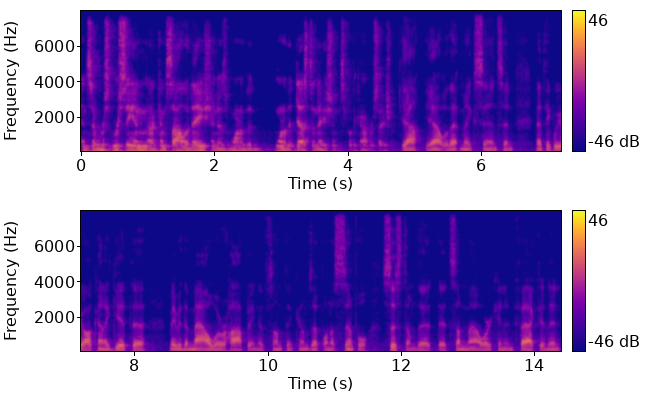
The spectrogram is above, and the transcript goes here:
And so we're, we're seeing consolidation as one of the one of the destinations for the conversation. Yeah, yeah. Well, that makes sense, and, and I think we all kind of get the maybe the malware hopping if something comes up on a simple system that, that some malware can infect and then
